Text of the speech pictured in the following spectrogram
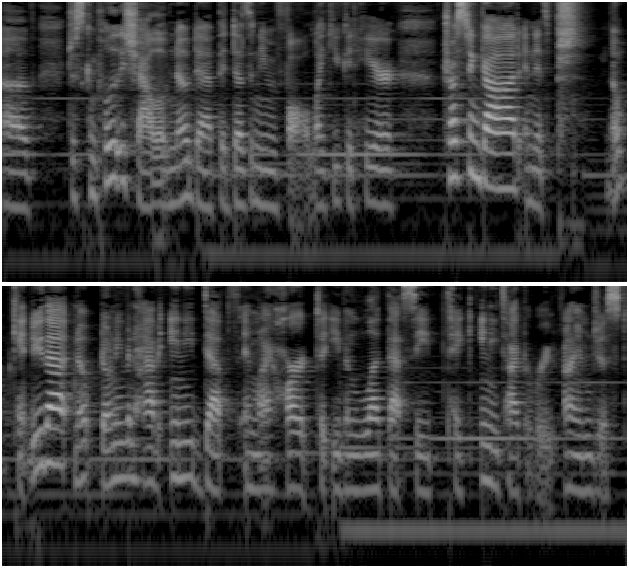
of just completely shallow, no depth, it doesn't even fall. Like you could hear trust in God and it's psh, nope, can't do that. Nope, don't even have any depth in my heart to even let that seed take any type of root. I am just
